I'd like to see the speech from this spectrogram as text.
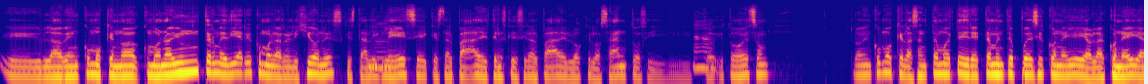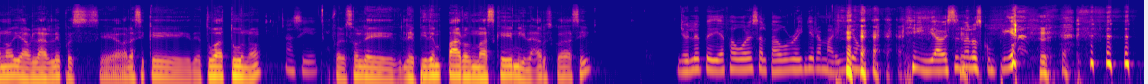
eh, la ven como que no, como no hay un intermediario como las religiones, que está la iglesia y que está el padre, tienes que decir al padre lo que los santos y, todo eso. Lo ven como que la Santa Muerte directamente puedes ir con ella y hablar con ella, ¿no? Y hablarle, pues ahora sí que de tú a tú, ¿no? Así Por eso le, le piden paros más que milagros, cosas así. Yo le pedía favores al Power Ranger amarillo y a veces me los cumplía.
